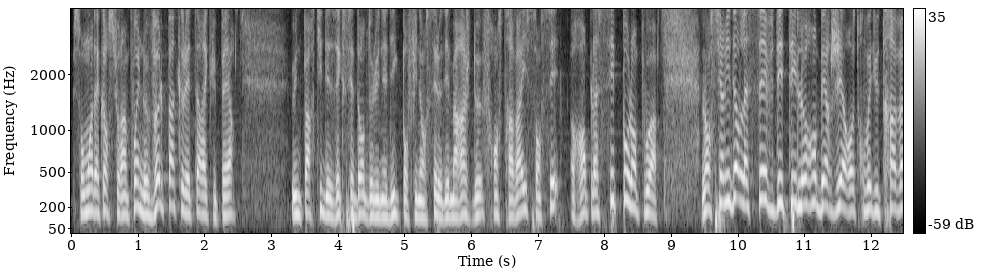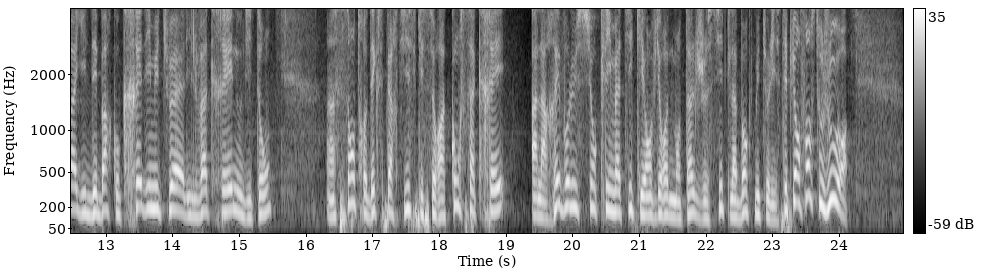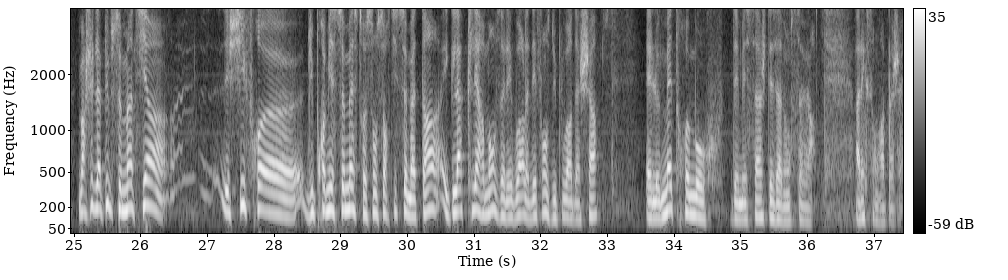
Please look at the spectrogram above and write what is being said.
sont moins d'accord sur un point. Ils ne veulent pas que l'État récupère une partie des excédents de l'UNEDIC pour financer le démarrage de France Travail, censé remplacer Pôle emploi. L'ancien leader de la CFDT, Laurent Berger, a retrouvé du travail. Il débarque au Crédit Mutuel. Il va créer, nous dit-on, un centre d'expertise qui sera consacré à la révolution climatique et environnementale, je cite la Banque Mutualiste. Et puis en France, toujours, le marché de la pub se maintient les chiffres euh, du premier semestre sont sortis ce matin et là, clairement, vous allez voir, la défense du pouvoir d'achat est le maître mot des messages des annonceurs. Alexandra Paget.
